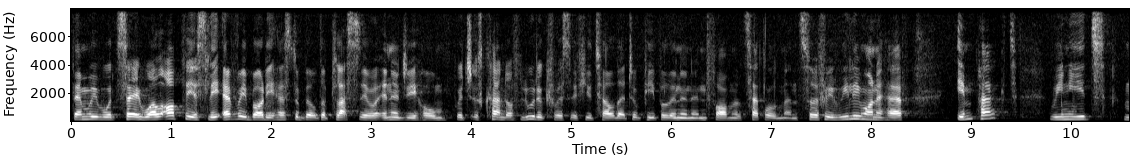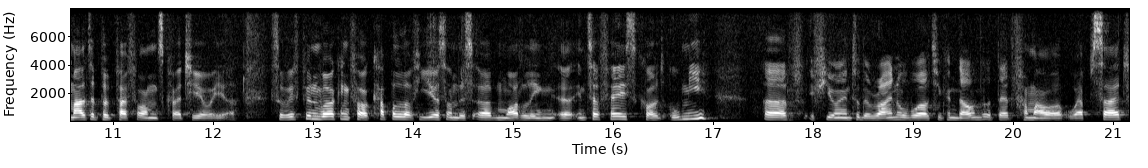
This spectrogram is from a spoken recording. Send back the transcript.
then we would say, well, obviously everybody has to build a plus zero energy home, which is kind of ludicrous if you tell that to people in an informal settlement. So if we really want to have impact, we need multiple performance criteria. So we've been working for a couple of years on this urban modeling uh, interface called UMI. Uh, if you're into the Rhino world, you can download that from our website,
